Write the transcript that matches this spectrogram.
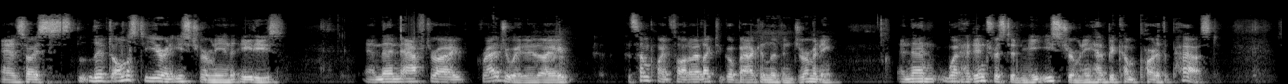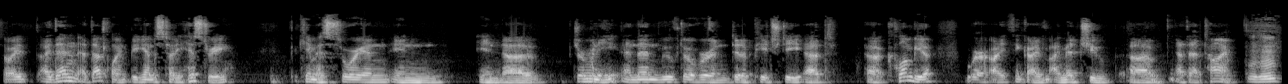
And so I lived almost a year in East Germany in the 80s. And then after I graduated, I at some point thought I'd like to go back and live in Germany. And then what had interested me, East Germany, had become part of the past. So I, I then, at that point, began to study history, became a historian in in uh, Germany, and then moved over and did a PhD at uh, Columbia, where I think I, I met you uh, at that time. Mm-hmm.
